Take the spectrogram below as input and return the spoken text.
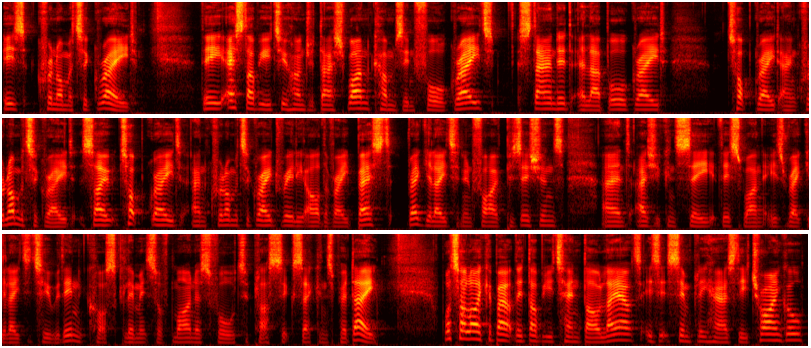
is chronometer grade. The SW200-1 comes in four grades, standard, elaboré grade, top grade and chronometer grade. So top grade and chronometer grade really are the very best, regulated in five positions. And as you can see, this one is regulated to within COSC limits of minus four to plus six seconds per day. What I like about the W10 dial layout is it simply has the triangle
